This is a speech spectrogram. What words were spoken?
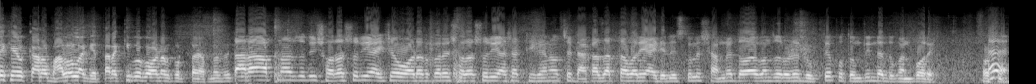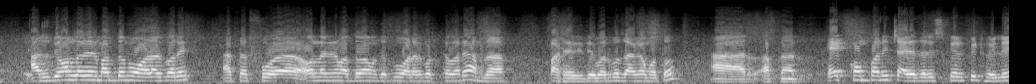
দেখে কারও ভালো লাগে তারা কীভাবে অর্ডার করতে হয় আপনাদের? তারা আপনার যদি সরাসরি আইসা অর্ডার করে সরাসরি আসার ঠিকানা হচ্ছে ঢাকা যাত্রাবাড়ি আইডিয়াল স্কুলের সামনে দয়াগঞ্জ রোডে ঢুকতে প্রথম তিনটা দোকান পরে হ্যাঁ? আর যদি অনলাইনের মাধ্যমে অর্ডার করে আপনার অনলাইনের মাধ্যমে আমাদের অর্ডার করতে পারে আমরা পাঠিয়ে দিতে পারব জায়গা মতো। আর আপনার এক কোম্পানি চার হাজার স্কোয়ার ফিট হইলে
